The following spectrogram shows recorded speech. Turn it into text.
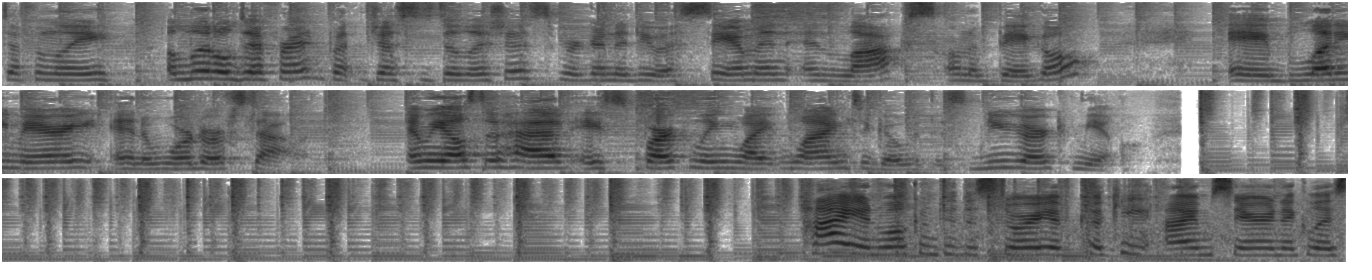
definitely a little different, but just as delicious. We're gonna do a salmon and lox on a bagel, a Bloody Mary, and a Waldorf salad. And we also have a sparkling white wine to go with this New York meal. Hi, and welcome to the story of cooking. I'm Sarah Nicholas.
